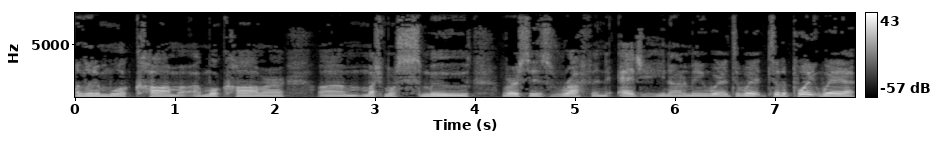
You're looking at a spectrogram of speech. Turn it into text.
a little more calm, more calmer, um, much more smooth versus rough and edgy. You know what I mean? Where to where to the point where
